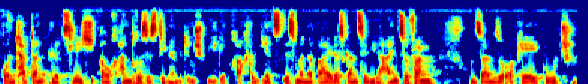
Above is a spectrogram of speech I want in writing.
und hat dann plötzlich auch andere Systeme mit ins Spiel gebracht. Und jetzt ist man dabei, das Ganze wieder einzufangen und sagen so, okay, gut,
